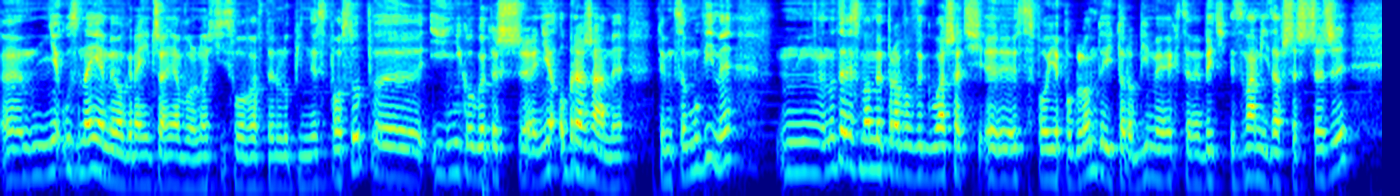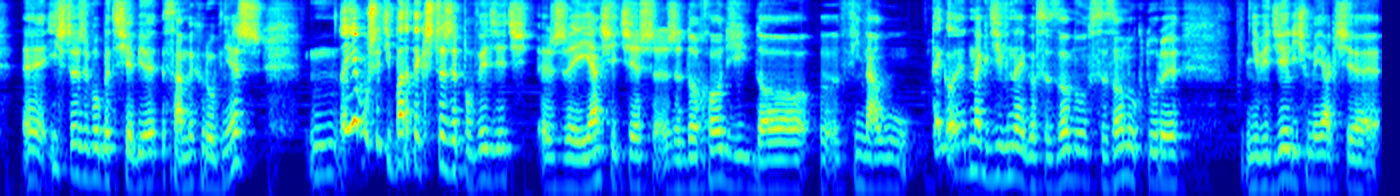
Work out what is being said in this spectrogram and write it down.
e, nie uznajemy ograniczania wolności słowa w ten lub inny sposób e, i nikogo też nie obrażamy tym, co mówimy. Mm, Natomiast mamy prawo wygłaszać swoje poglądy i to robimy. Chcemy być z Wami zawsze szczerzy i szczerzy wobec siebie samych również. No ja muszę Ci Bartek szczerze powiedzieć, że ja się cieszę, że dochodzi do finału tego jednak dziwnego sezonu, sezonu, który nie wiedzieliśmy jak się e,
